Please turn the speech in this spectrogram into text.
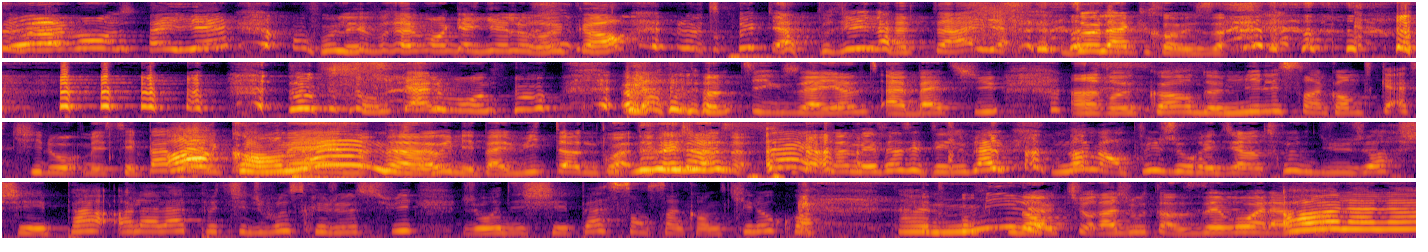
On s'est vraiment jaillé, on voulait vraiment gagner le record. Le truc a pris la taille de la Creuse. Donc, donc, calmons-nous. L'Atlantic Giant a battu un record de 1054 kilos. Mais c'est pas Oh, mal quand même Bah oui, mais pas 8 tonnes quoi. Mais 8 je sais Non, mais ça, c'était une blague. Non, mais en plus, j'aurais dit un truc du genre, je sais pas, oh là là, petite joueuse que je suis. J'aurais dit, je sais pas, 150 kilos, quoi. T'as 1000 Non, tu rajoutes un zéro à la Oh fin. là là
